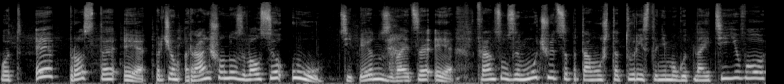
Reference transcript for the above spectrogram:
Вот «э» просто «э». Причем раньше он назывался «у», теперь он называется «э». Французы мучаются, потому что туристы не могут найти его.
